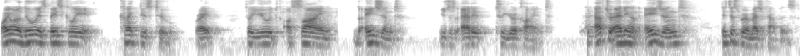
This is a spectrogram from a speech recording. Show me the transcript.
what you want to do is basically connect these two, right? So you would assign the agent, you just add it to your client. After adding an agent, this is where magic happens.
